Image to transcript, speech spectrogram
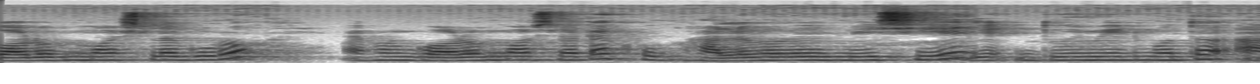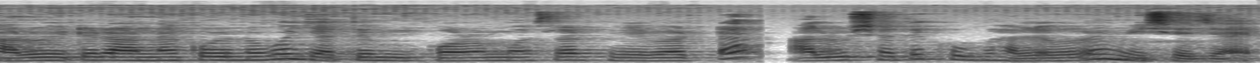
গরম মশলা গুঁড়ো। এখন গরম মশলাটা খুব ভালোভাবে মিশিয়ে দুই মিনিট মতো আরও এটা রান্না করে নেব যাতে গরম মশলার ফ্লেভারটা আলুর সাথে খুব ভালোভাবে মিশে যায়।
